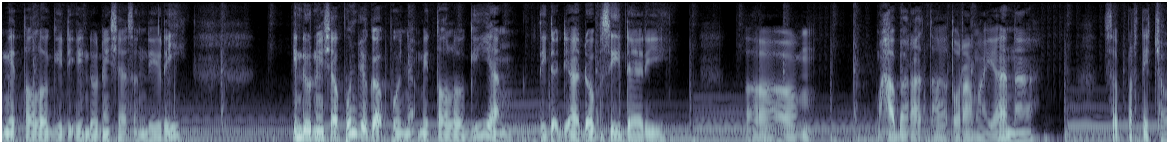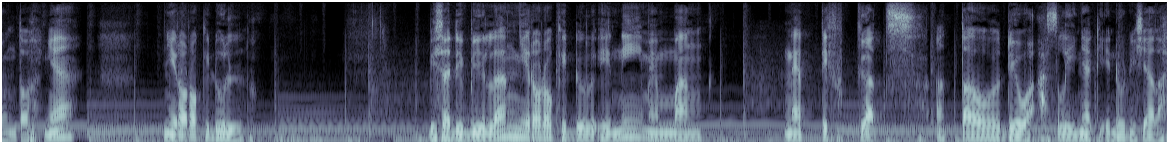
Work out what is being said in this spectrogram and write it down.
mitologi di Indonesia sendiri, Indonesia pun juga punya mitologi yang tidak diadopsi dari um, Mahabharata atau Ramayana, seperti contohnya Nyi Roro Kidul. Bisa dibilang Nyi Roro Kidul ini memang native gods atau dewa aslinya di Indonesia lah.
